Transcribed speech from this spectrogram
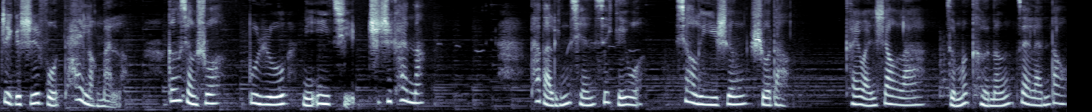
这个师傅太浪漫了，刚想说，不如你一起吃吃看呢。他把零钱塞给我，笑了一声，说道：“开玩笑啦，怎么可能再拦到？”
